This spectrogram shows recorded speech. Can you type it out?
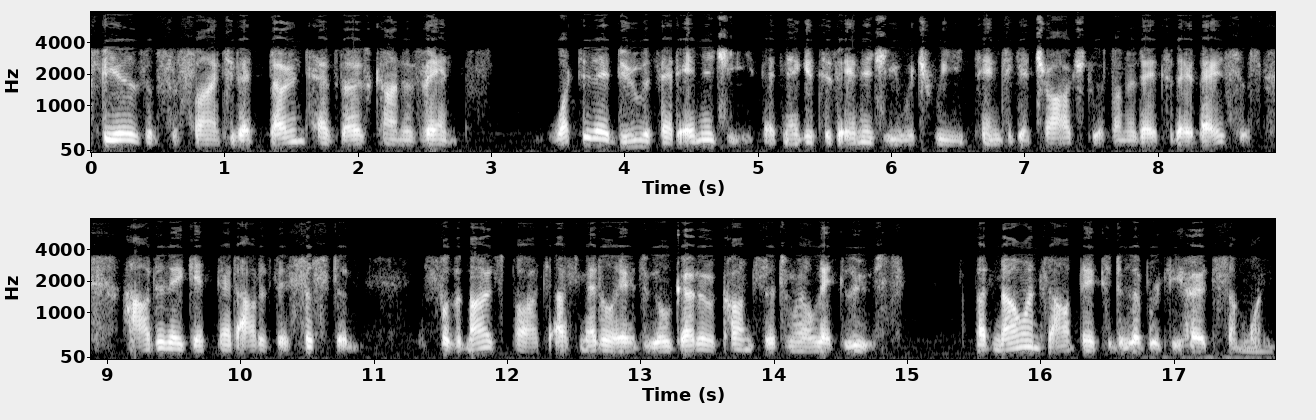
spheres of society that don't have those kind of vents. What do they do with that energy, that negative energy which we tend to get charged with on a day-to-day basis? How do they get that out of their system? For the most part, us metalheads, we'll go to a concert and we'll let loose. But no one's out there to deliberately hurt someone.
